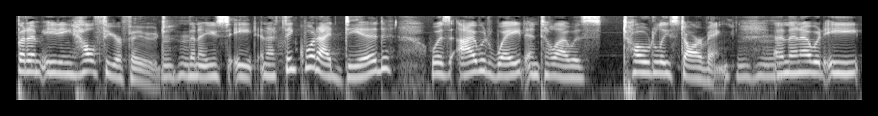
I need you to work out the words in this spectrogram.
but I'm eating healthier food mm-hmm. than I used to eat. And I think what I did was I would wait until I was totally starving, mm-hmm. and then I would eat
